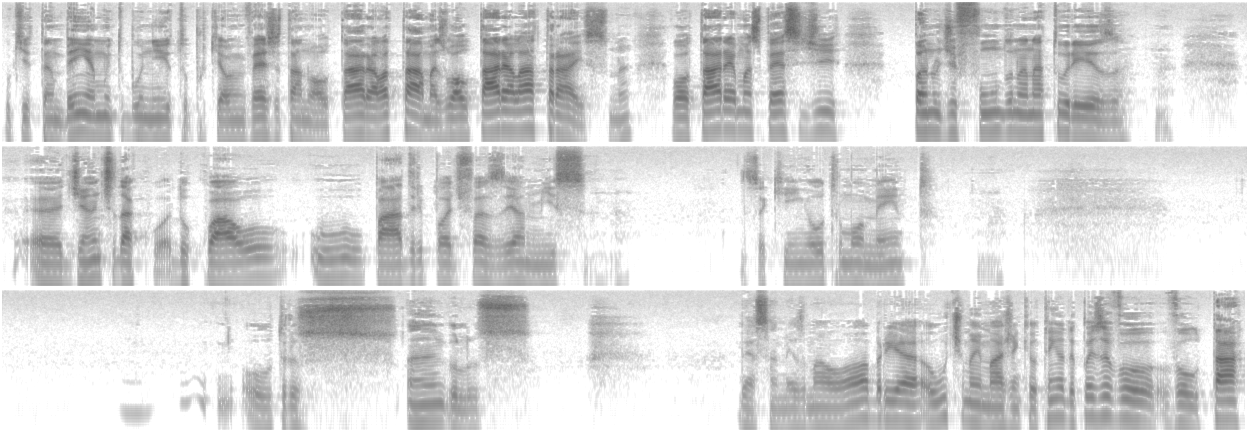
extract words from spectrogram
o que também é muito bonito, porque ao invés de estar tá no altar, ela está, mas o altar é lá atrás, né? O altar é uma espécie de pano de fundo na natureza. É, diante da, do qual o padre pode fazer a missa. Isso aqui em outro momento. Outros ângulos dessa mesma obra. E a última imagem que eu tenho, depois eu vou voltar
